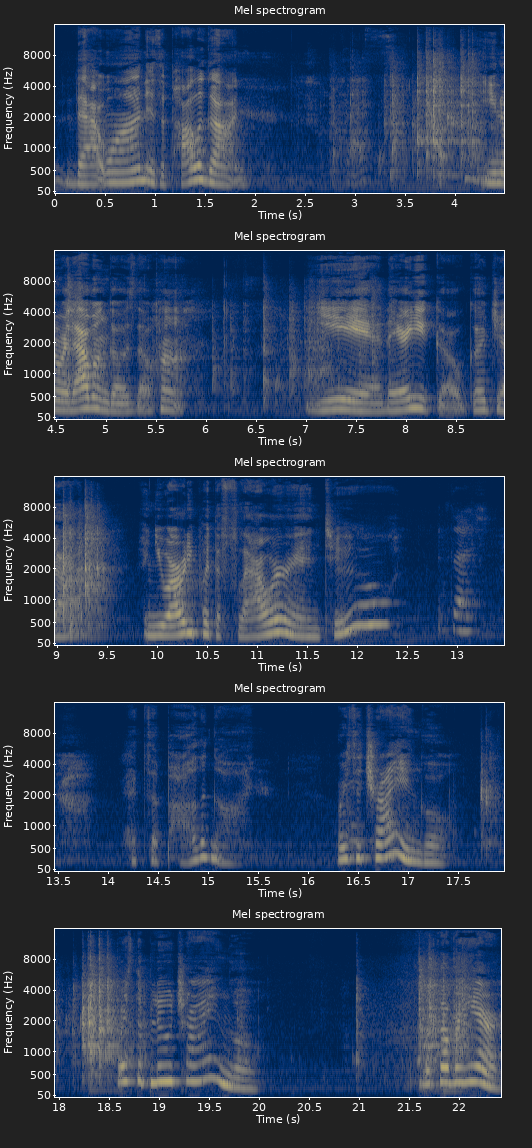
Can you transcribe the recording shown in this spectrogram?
That one is a polygon. You know where that one goes though, huh? Yeah, there you go. Good job. And you already put the flower in too? That. That's a polygon. Where's the triangle? Where's the blue triangle? Look over here.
